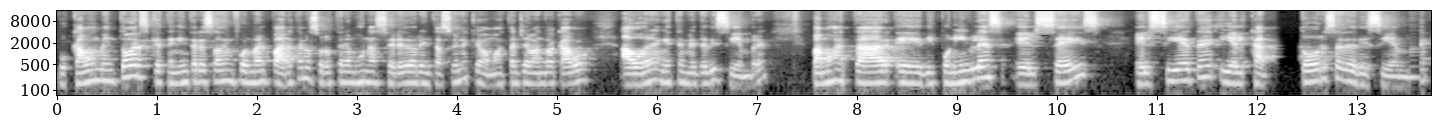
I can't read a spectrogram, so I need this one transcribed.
buscamos mentores que estén interesados en formar parte. Nosotros tenemos una serie de orientaciones que vamos a estar llevando a cabo ahora en este mes de diciembre. Vamos a estar eh, disponibles el 6, el 7 y el 14 de diciembre.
